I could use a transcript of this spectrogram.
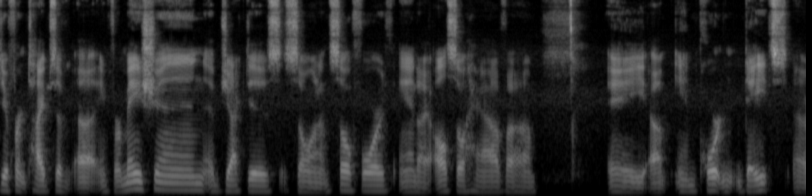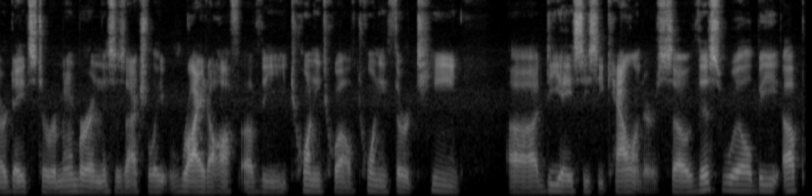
different types of uh, information, objectives, so on and so forth. And I also have uh, a um, important dates or dates to remember, and this is actually right off of the 2012-2013 uh, DACC calendar. So this will be up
